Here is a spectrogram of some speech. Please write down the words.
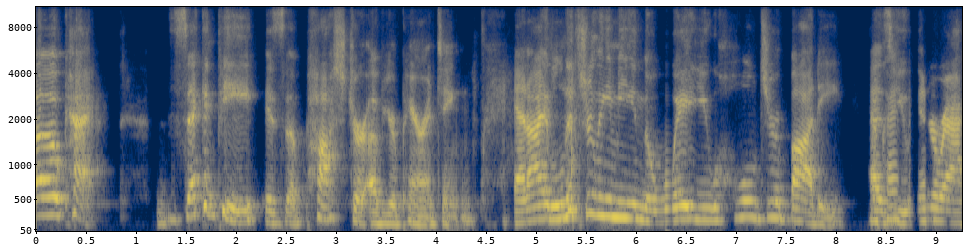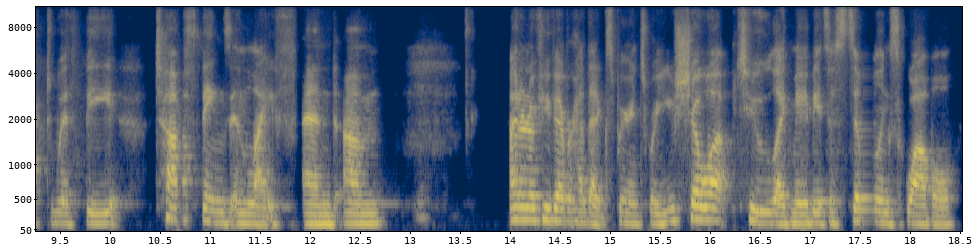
Okay. Second P is the posture of your parenting. And I literally mean the way you hold your body as okay. you interact with the tough things in life. And um, I don't know if you've ever had that experience where you show up to like maybe it's a sibling squabble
